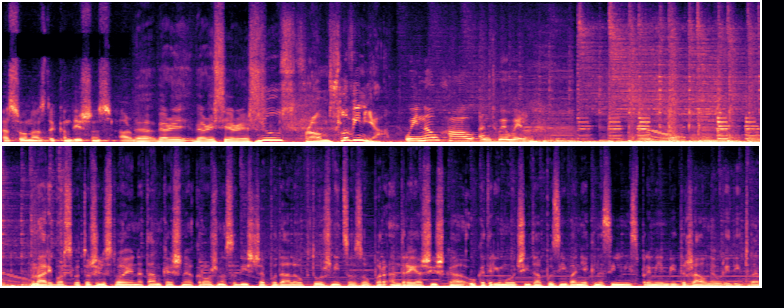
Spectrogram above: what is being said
as soon as the conditions are uh, very, very serious. News from Slovenia. We know how and we will. Mariborsko tožilstvo je na tamkajšnje okrožno sodišče podalo obtožnico zopr Andreja Šiška, v kateri mu očita pozivanje k nasilni spremembi državne ureditve.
